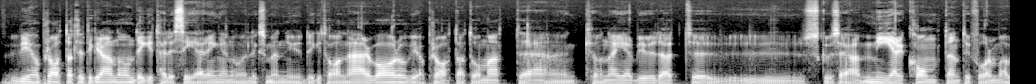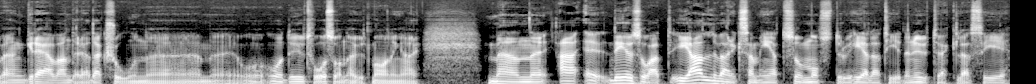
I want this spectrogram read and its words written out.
vi har pratat lite grann om digitaliseringen och liksom en ny digital närvaro. Vi har pratat om att eh, kunna erbjuda ett, eh, ska vi säga, mer content i form av en grävande redaktion. Eh, och, och, det är ju två sådana utmaningar. Men eh, eh det är ju så att i all verksamhet så måste du hela tiden utvecklas i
